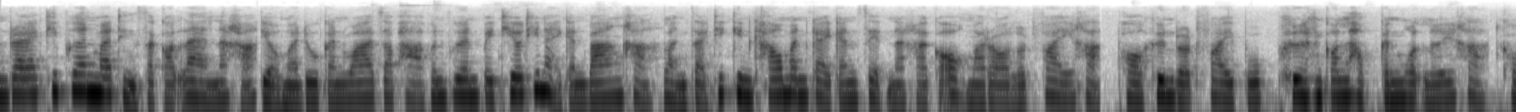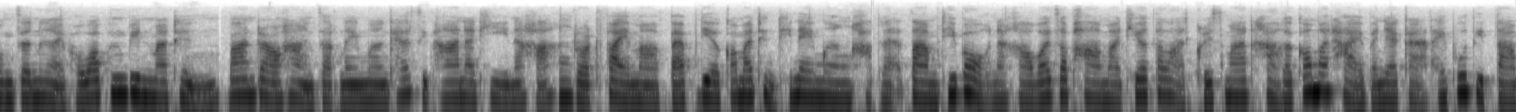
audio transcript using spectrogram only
วันแรกที่เพื่อนมาถึงสกอตแลนด์นะคะ เดี๋ยวมาดูกันว่าจะพาเพื่อนๆ ไปเที่ยวที่ไหนกันบ้างค่ะ หลังจากที่กินข้าวมันไก่กันเสร็จนะคะ ก็ออกมารอรถไฟค่ะ พอขึ้นรถไฟปุ๊บเพื่อนก็หลับกันหมดเลยค่ะ คงจะเหนื่อยเพราะว่าเพิ่งบินมาถึงบ้านเราห่างจากในเมืองแค่ 15 นาทีนะคะนั่งรถไฟมาแป๊บเดียวก็มาถึงที่ในเมืองค่ะ และตามที่บอกนะคะ ว่าจะพามาเที่ยวตลาดคริสต์มาสค่ะ แล้วก็มาถ่ายบรรยากาศให้ผู้ติดตาม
